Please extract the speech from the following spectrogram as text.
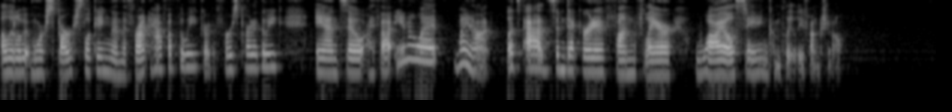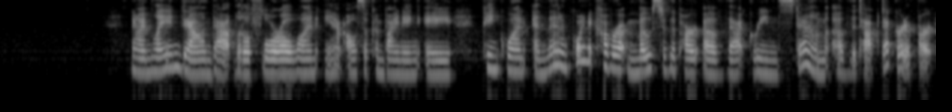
a little bit more sparse looking than the front half of the week or the first part of the week. And so I thought, you know what, why not? Let's add some decorative fun flair while staying completely functional. Now I'm laying down that little floral one and also combining a pink one and then I'm going to cover up most of the part of that green stem of the top decorative part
